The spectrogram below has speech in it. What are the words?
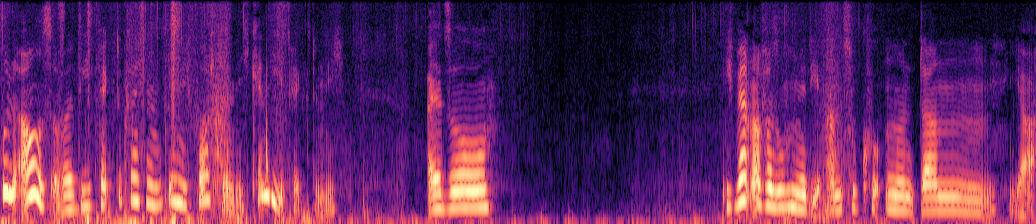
cool aus, aber die Effekte kann ich mir wirklich nicht vorstellen. Ich kenne die Effekte nicht. Also, ich werde mal versuchen, mir die anzugucken und dann, ja.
